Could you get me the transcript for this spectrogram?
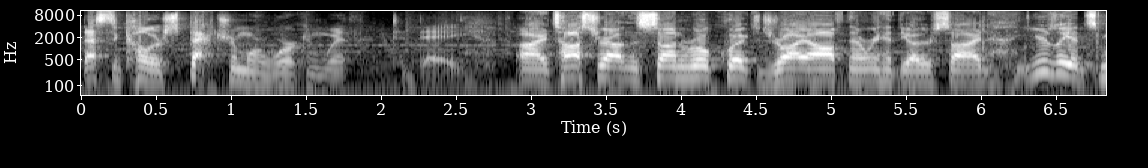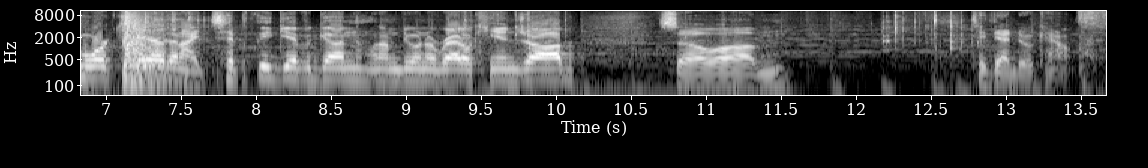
that's the color spectrum we're working with today. All right, toss her out in the sun real quick to dry off. Now we're gonna hit the other side. Usually it's more care than I typically give a gun when I'm doing a rattle can job. So um, take that into account.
